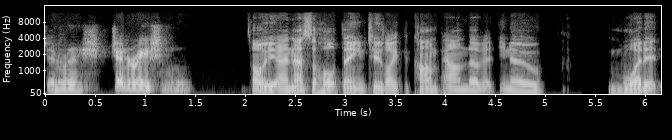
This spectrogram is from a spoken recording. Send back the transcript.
generation generationally. Oh yeah, and that's the whole thing too, like the compound of it, you know, what it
